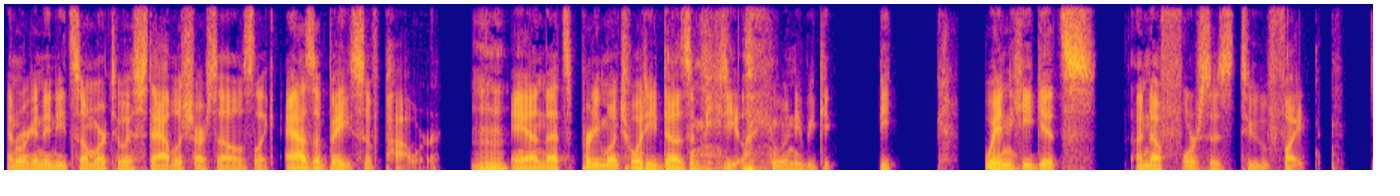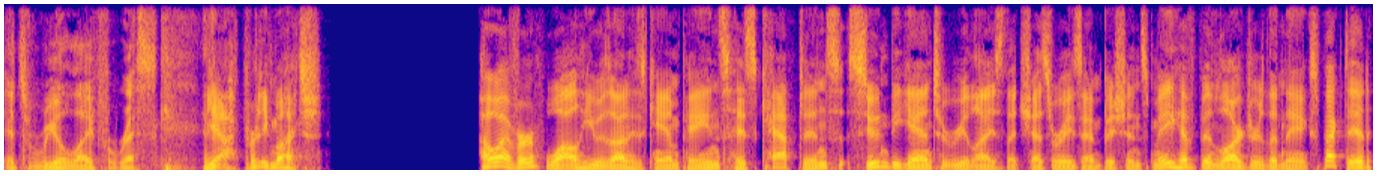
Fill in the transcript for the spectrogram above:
and we're going to need somewhere to establish ourselves like as a base of power hmm and that's pretty much what he does immediately when he be- be- when he gets enough forces to fight. It's real life risk. yeah, pretty much. However, while he was on his campaigns, his captains soon began to realize that Cesare's ambitions may have been larger than they expected,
